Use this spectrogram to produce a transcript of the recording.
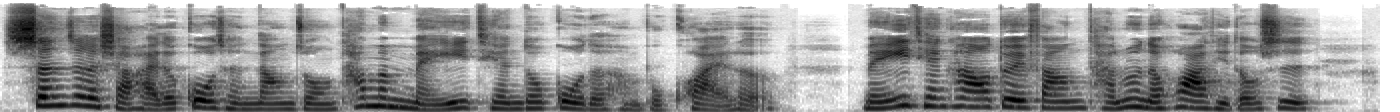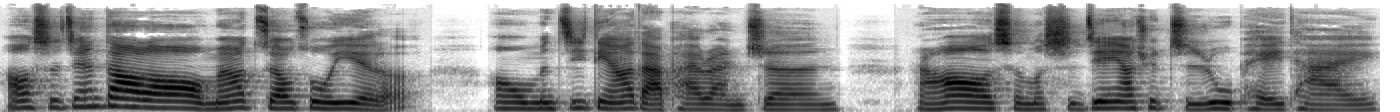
生这个小孩的过程当中，他们每一天都过得很不快乐。每一天看到对方谈论的话题都是：哦，时间到了，我们要交作业了。哦，我们几点要打排卵针？然后什么时间要去植入胚胎？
